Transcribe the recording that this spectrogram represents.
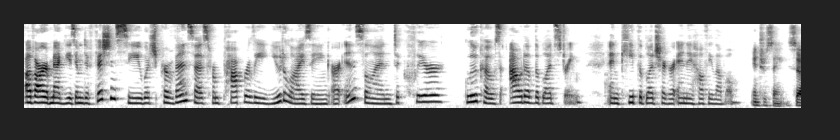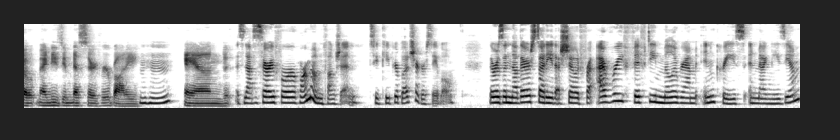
of our magnesium deficiency, which prevents us from properly utilizing our insulin to clear glucose out of the bloodstream and keep the blood sugar in a healthy level. Interesting. So magnesium necessary for your body, hmm and It's necessary for hormone function to keep your blood sugar stable. There was another study that showed for every 50 milligram increase in magnesium,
